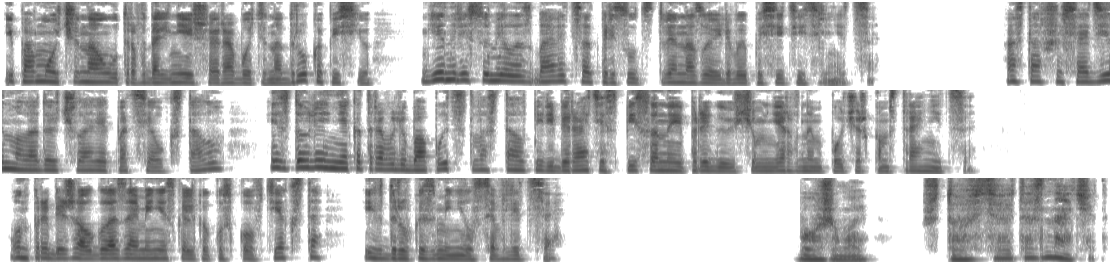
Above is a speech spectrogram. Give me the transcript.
и помочь на утро в дальнейшей работе над рукописью, Генри сумел избавиться от присутствия назойливой посетительницы. Оставшись один, молодой человек подсел к столу и с долей некоторого любопытства стал перебирать исписанные прыгающим нервным почерком страницы. Он пробежал глазами несколько кусков текста и вдруг изменился в лице. «Боже мой, что все это значит?»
